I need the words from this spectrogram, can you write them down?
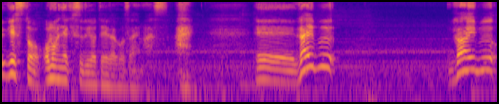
ー、ゲストをお招きする予定がございます。はい。えー、外部、外部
